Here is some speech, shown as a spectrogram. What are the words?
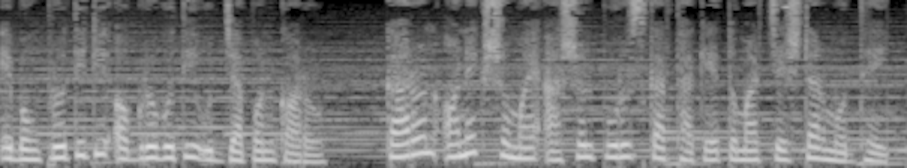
এবং প্রতিটি অগ্রগতি উদযাপন করো। কারণ অনেক সময় আসল পুরস্কার থাকে তোমার চেষ্টার মধ্যেই।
